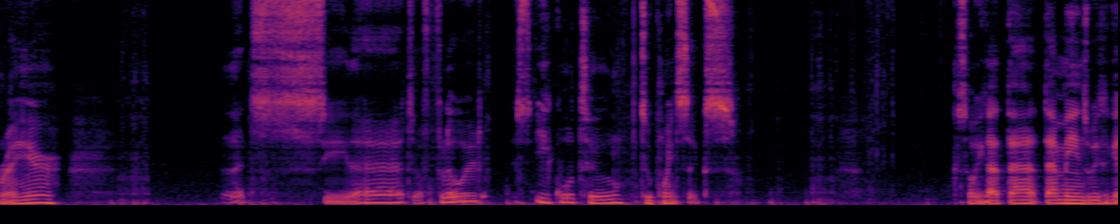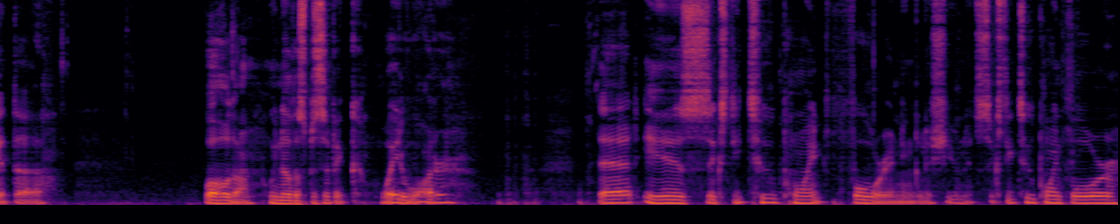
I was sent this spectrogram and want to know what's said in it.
right here. Let's see that. A fluid is equal to 2.6. So we got that. That means we could get the, well, hold on. We know the specific weight of water. That is 62.4 in English units. 62.4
